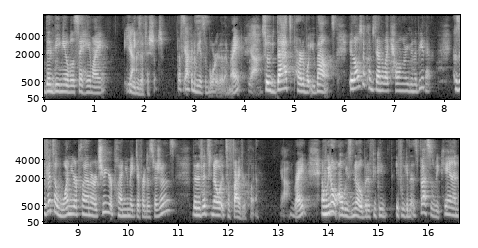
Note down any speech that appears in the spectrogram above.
than being able to say, "Hey, my heating is efficient." That's not going to be Yes. as important to them, right? Yeah. So that's part of what you balance. It also comes down to like how long are you going to be there? Because if it's a one year plan or a two year plan, you make different decisions than if it's no, it's a five year plan. Yeah. Right. And we don't always know, but if you can, if we can, as best as we can,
